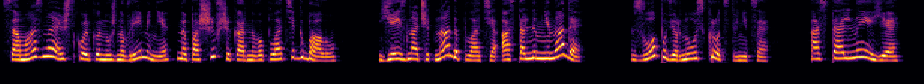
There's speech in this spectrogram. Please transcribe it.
«Сама знаешь, сколько нужно времени на пошив шикарного платья к балу. Ей, значит, надо платье, а остальным не надо?» Зло повернулось к родственнице. «Остальные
